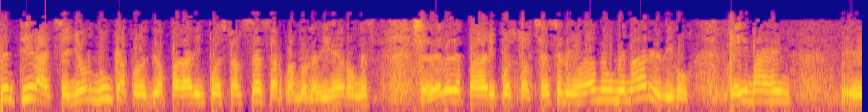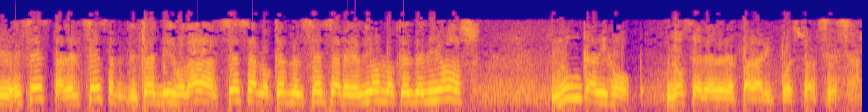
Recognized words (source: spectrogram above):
Mentira, el Señor nunca prohibió pagar impuesto al César. Cuando le dijeron, se debe de pagar impuesto al César, le dijo, dame un denario. Dijo, ¿qué imagen eh, es esta, del César. Entonces dijo, da al César lo que es del César y de Dios lo que es de Dios. Nunca dijo, no se debe de pagar impuesto al César.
